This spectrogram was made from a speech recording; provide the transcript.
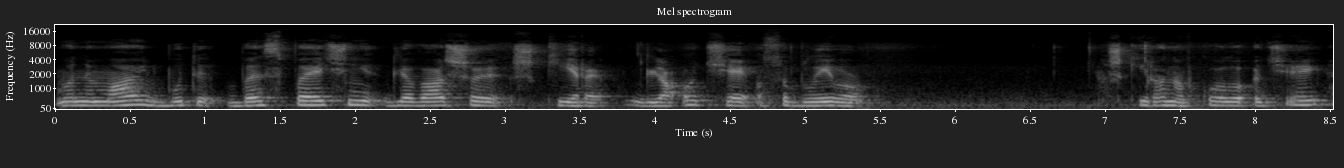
вони мають бути безпечні для вашої шкіри, для очей, особливо шкіра навколо очей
